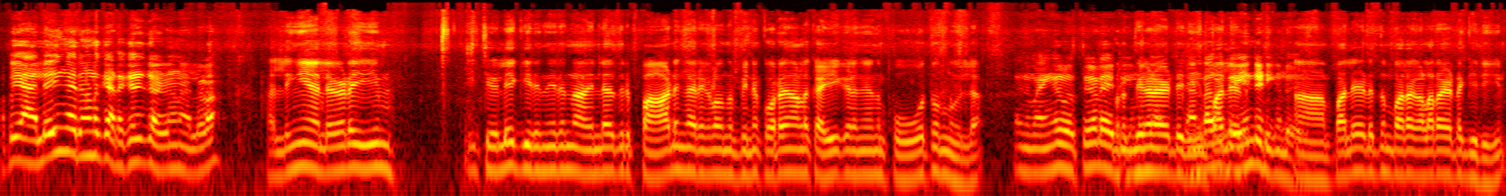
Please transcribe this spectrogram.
അപ്പോൾ ഈ അലയും കാര്യങ്ങളൊക്കെ ഇടയ്ക്ക് കഴുകണം അല്ലടാ അല്ലെങ്കിൽ അലയുടെ ഈ ഈ ചെളിയൊക്കെ ഇരുന്നിരുന്ന അതിന്റെ അകത്തൊരു പാടും കാര്യങ്ങളൊന്നും പിന്നെ കുറേ നാൾ കഴുകി കഴിഞ്ഞാൽ പോകത്തൊന്നുമില്ല പലയിടത്തും പല കളറായിട്ടൊക്കെ ഇരിക്കും.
